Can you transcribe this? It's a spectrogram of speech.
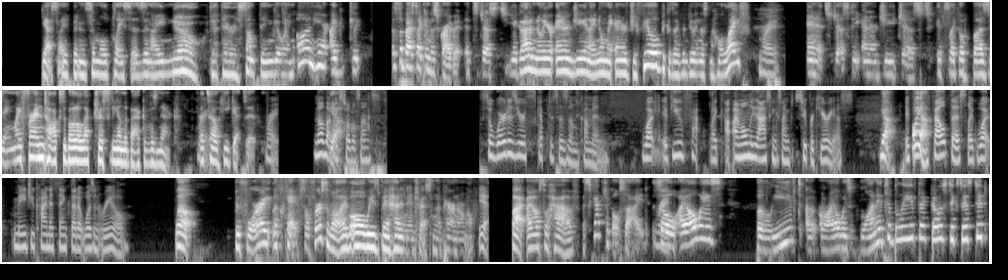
yes, I've been in some old places and I know that there is something going on here. I like, that's the best I can describe it. It's just you got to know your energy, and I know my energy field because I've been doing this my whole life. Right. And it's just the energy, just it's like a buzzing. My friend talks about electricity on the back of his neck. That's right. how he gets it. Right. No, that Yeah. makes total sense. So where does your skepticism come in? What if you've like I'm only asking because I'm super curious. Yeah. If Oh, you yeah. felt this, like what made you kind of think that it wasn't real? Well, before I okay, so first of all, I've always been had an interest in the paranormal. Yeah. But I also have a skeptical side. So I always believed uh, or I always wanted to believe that ghosts existed.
